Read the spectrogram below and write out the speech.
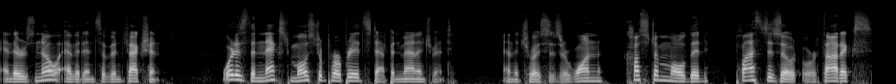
and there is no evidence of infection. What is the next most appropriate step in management? And the choices are 1. Custom molded Plastazote orthotics,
